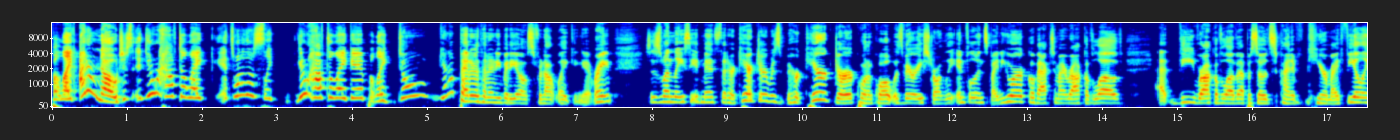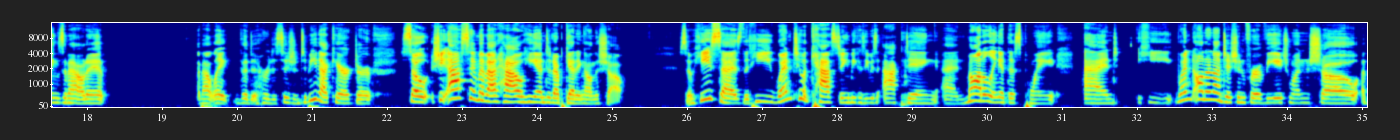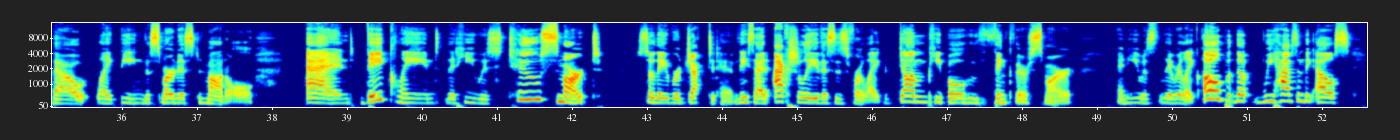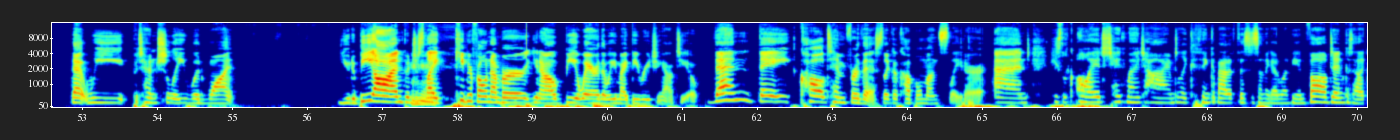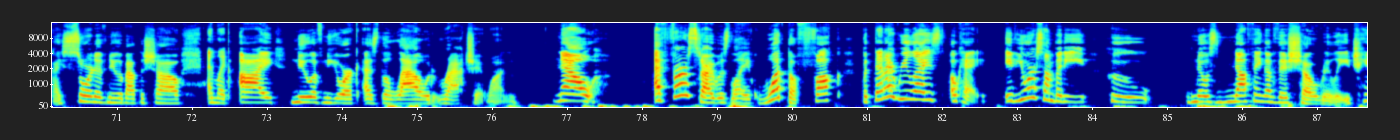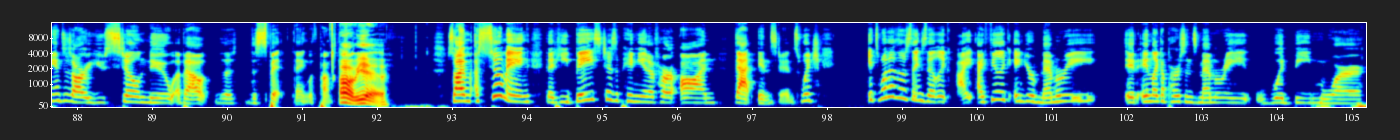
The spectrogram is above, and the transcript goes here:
But like, I don't know. Just you don't have to like. It's one of those like you don't have to like it, but like don't. You're not better than anybody else for not liking it, right? This is when Lacey admits that her character was her character, quote unquote, was very strongly influenced by New York. Go back to my Rock of Love at the Rock of Love episodes to kind of hear my feelings about it, about like the her decision to be that character. So she asks him about how he ended up getting on the show. So he says that he went to a casting because he was acting and modeling at this point, and he went on an audition for a VH1 show about like being the smartest model. And they claimed that he was too smart, So they rejected him. They said, actually, this is for like dumb people who think they're smart. And he was, they were like, oh, but the, we have something else that we potentially would want you to be on, but just Mhm. like keep your phone number, you know, be aware that we might be reaching out to you. Then they called him for this like a couple months later, and he's like, "Oh, I had to take my time to like think about if this is something I'd want to be involved in because I like I sort of knew about the show, and like I knew of New York as the loud ratchet one." Now, at first I was like, "What the fuck?" But then I realized, okay, if you are somebody who knows nothing of this show really, chances are you still knew about the the spit thing with Pumpkin. Oh yeah. So I'm assuming that he based his opinion of her on that instance, which it's one of those things that like I I feel like in your memory, it in like a person's memory would be more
